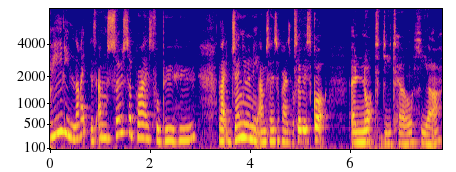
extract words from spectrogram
really like this. I'm so surprised for Boohoo. Like, genuinely, I'm so surprised. So it's got a knot detail here,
